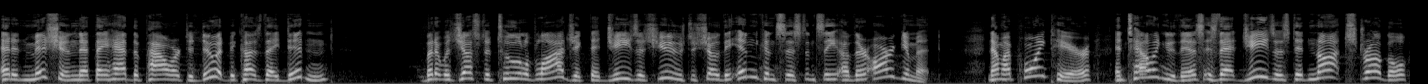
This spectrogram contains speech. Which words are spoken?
an admission that they had the power to do it because they didn't, but it was just a tool of logic that Jesus used to show the inconsistency of their argument. Now, my point here in telling you this is that Jesus did not struggle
